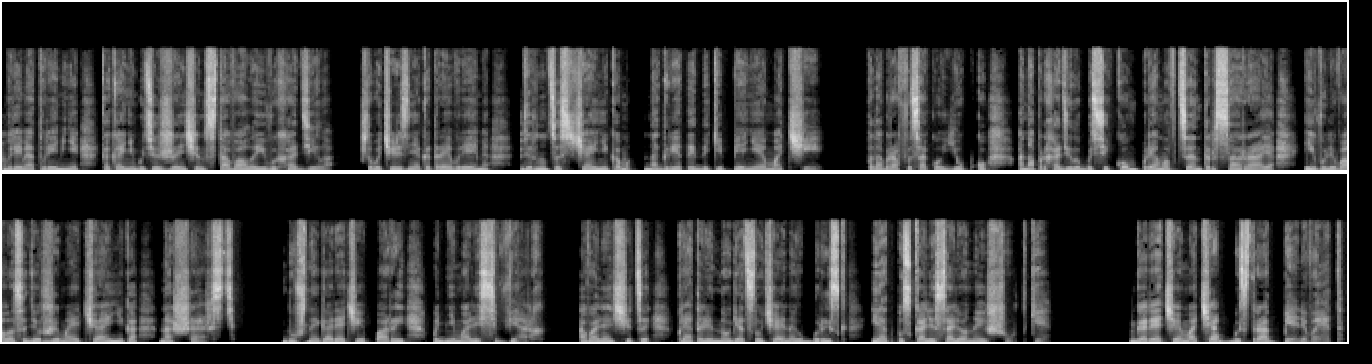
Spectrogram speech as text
Время от времени какая-нибудь из женщин вставала и выходила, чтобы через некоторое время вернуться с чайником, нагретой до кипения мочи. Подобрав высоко юбку, она проходила босиком прямо в центр сарая и выливала содержимое чайника на шерсть. Душные горячие пары поднимались вверх, а валящицы прятали ноги от случайных брызг и отпускали соленые шутки. «Горячая моча быстро отбеливает»,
